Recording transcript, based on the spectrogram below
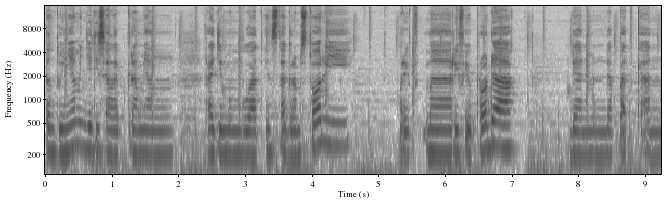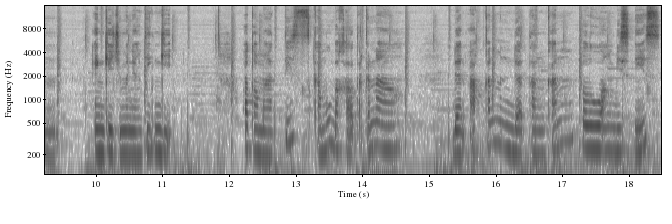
Tentunya menjadi selebgram yang rajin membuat Instagram story, mereview produk, dan mendapatkan engagement yang tinggi. otomatis kamu bakal terkenal dan akan mendatangkan peluang bisnis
